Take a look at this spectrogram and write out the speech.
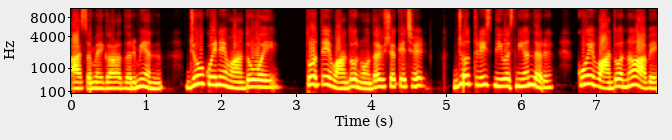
આ સમયગાળા દરમિયાન જો કોઈને વાંધો હોય તો તે વાંધો નોંધાવી શકે છે. જો ત્રીસ દિવસની અંદર કોઈ વાંધો ન આવે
